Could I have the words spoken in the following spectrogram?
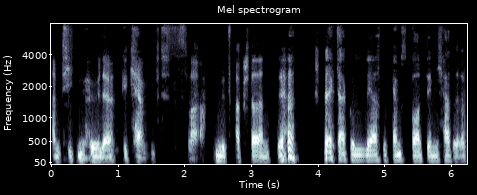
antiken Höhle gecampt. Das war mit Abstand der spektakulärste Campspot, den ich hatte.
